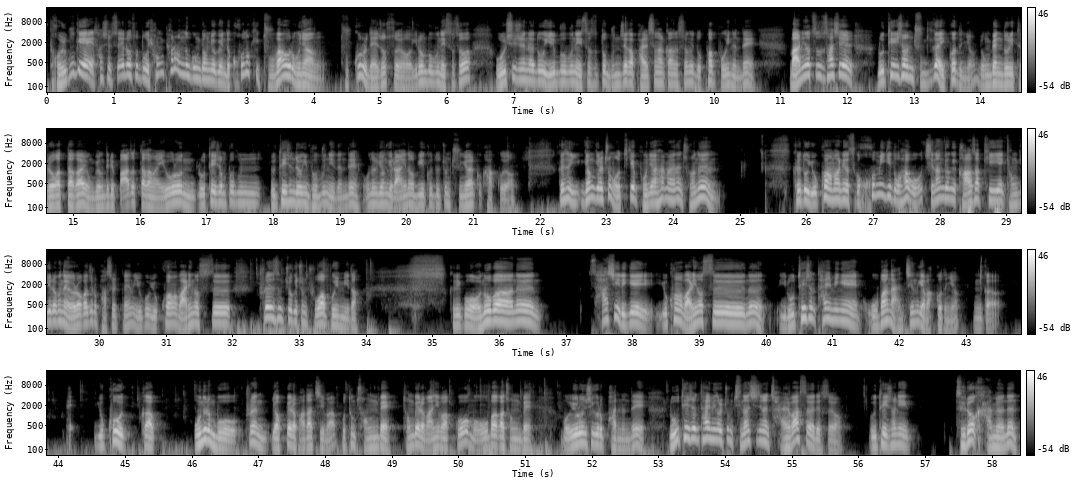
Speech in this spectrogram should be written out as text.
결국에 사실 세려서도 형편없는 공격력이었는데 코너킥 두 방으로 그냥 두 골을 내줬어요. 이런 부분에 있어서 올 시즌에도 이 부분에 있어서 또 문제가 발생할 가능성이 높아 보이는데 마리너스도 사실 로테이션 주기가 있거든요. 용병들이 들어갔다가 용병들이 빠졌다가 막 이런 로테이션 부분, 로테이션적인 부분이 있는데 오늘 경기 라인업이 그것도 좀 중요할 것 같고요. 그래서 이 경기를 좀 어떻게 보냐 하면은 저는 그래도 요코하마 마리너스가 홈이기도 하고 지난 경기 가와사키의 경기력이나 여러 가지로 봤을 때는 이거 요코하마 마리너스 프랜승 쪽이 좀 좋아 보입니다. 그리고 어노바는 사실 이게 요코하마 마리너스는 이 로테이션 타이밍에 오바는 안 찍는 게 맞거든요. 그러니까 베- 요코가 오늘은 뭐 프렌 역배를 받았지만 보통 정배, 정배를 많이 받고 뭐 오바가 정배 뭐 이런 식으로 봤는데 로테이션 타이밍을 좀 지난 시즌은 잘 봤어야 됐어요. 로테이션이 들어가면은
